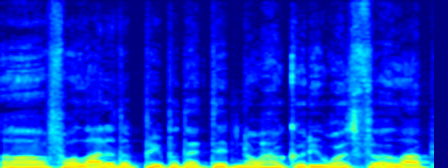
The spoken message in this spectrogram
uh, for a lot of the people that didn't know how good he was, for a lot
